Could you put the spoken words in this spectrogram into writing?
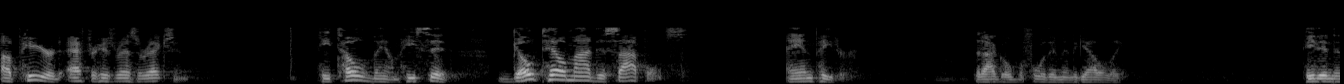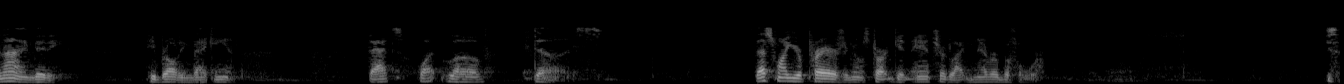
appeared after his resurrection, he told them, he said, Go tell my disciples and Peter that I go before them into Galilee. He didn't deny him, did he? he brought him back in. That's what love does. That's why your prayers are going to start getting answered like never before. You say,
